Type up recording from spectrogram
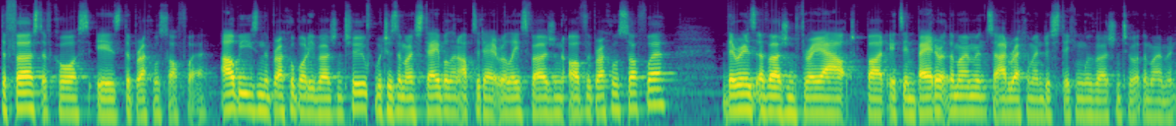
The first, of course, is the Brekel software. I'll be using the Brekel Body version 2, which is the most stable and up-to-date release version of the Brekel software. There is a version 3 out, but it's in beta at the moment, so I'd recommend just sticking with version 2 at the moment.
